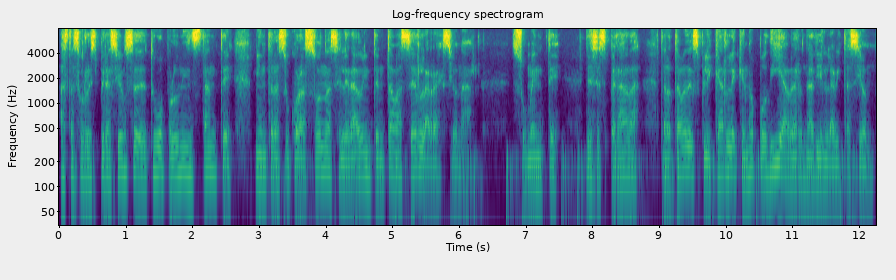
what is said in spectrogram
hasta su respiración se detuvo por un instante mientras su corazón acelerado intentaba hacerla reaccionar. Su mente, desesperada, trataba de explicarle que no podía haber nadie en la habitación,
